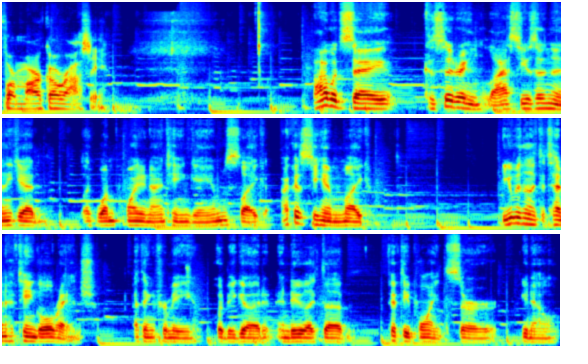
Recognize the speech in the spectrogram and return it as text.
for Marco Rossi? I would say, considering last season, I think he had like one point in 19 games. Like I could see him like even in like the 10 15 goal range i think for me would be good and do like the 50 points or you know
